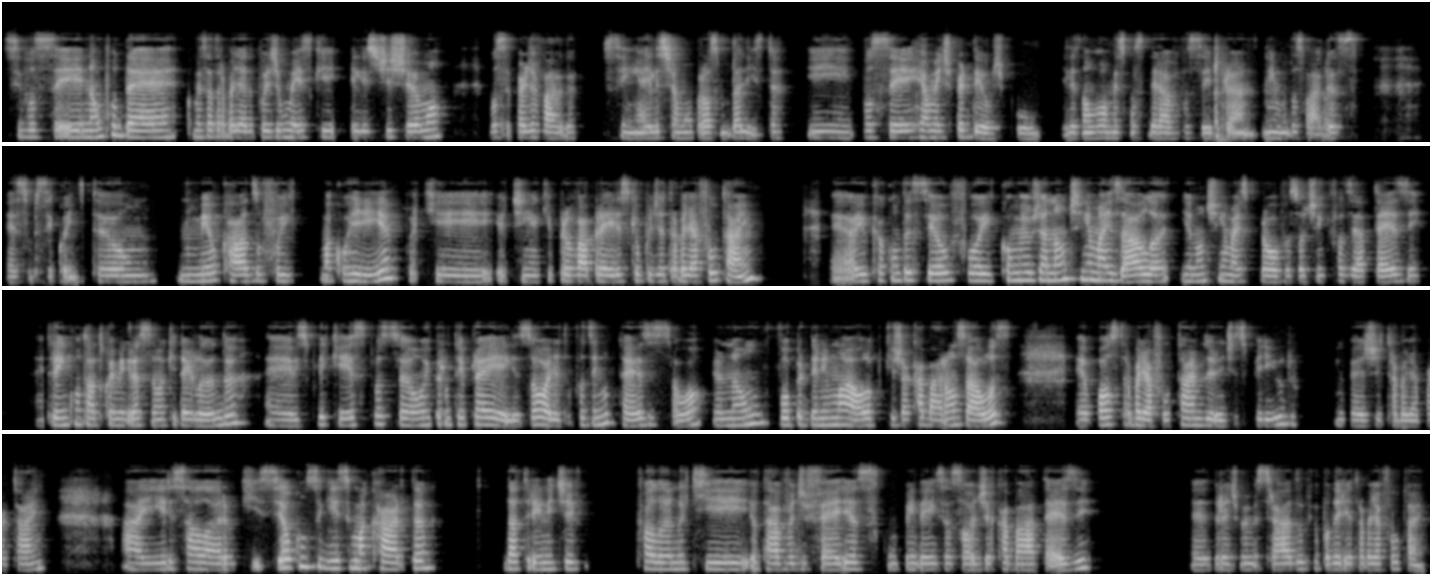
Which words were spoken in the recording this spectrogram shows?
Se você não puder começar a trabalhar depois de um mês que eles te chamam, você perde a vaga. Sim, aí eles chamam o próximo da lista. E você realmente perdeu. Tipo, eles não vão mais considerar você para nenhuma das vagas é, subsequentes. Então, no meu caso, foi uma correria, porque eu tinha que provar para eles que eu podia trabalhar full time. É, aí o que aconteceu foi, como eu já não tinha mais aula e eu não tinha mais prova, só tinha que fazer a tese, entrei em contato com a imigração aqui da Irlanda, é, eu expliquei a situação e perguntei para eles: olha, estou fazendo tese só, eu não vou perder nenhuma aula porque já acabaram as aulas, eu posso trabalhar full time durante esse período, em vez de trabalhar part time. Aí eles falaram que se eu conseguisse uma carta da Trinity falando que eu estava de férias com pendência só de acabar a tese é, durante meu mestrado, que eu poderia trabalhar full time.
